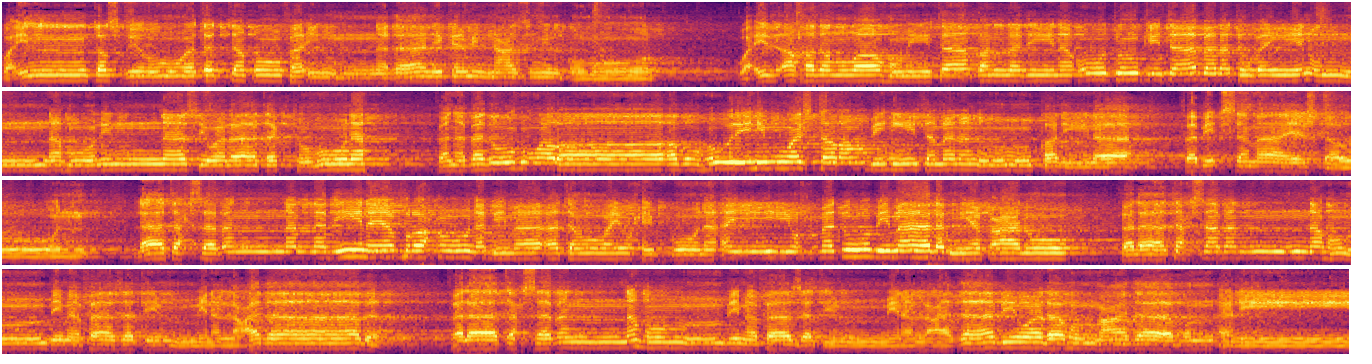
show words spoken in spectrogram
وإن تصبروا وتتقوا فإن ذلك من عزم الأمور. وإذ أخذ الله ميثاق الذين أوتوا الكتاب لتبيننه للناس ولا تكتمونه فنبذوه وراء ظهورهم واشتروا به ثمنا قليلا فبئس ما يشترون. لا تحسبن الذين يفرحون بما أتوا ويحبون أن يحمدوا بما لم يفعلوا فلا تحسبنهم بمفازة من العذاب فلا تحسبنهم بمفازة من العذاب ولهم عذاب أليم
